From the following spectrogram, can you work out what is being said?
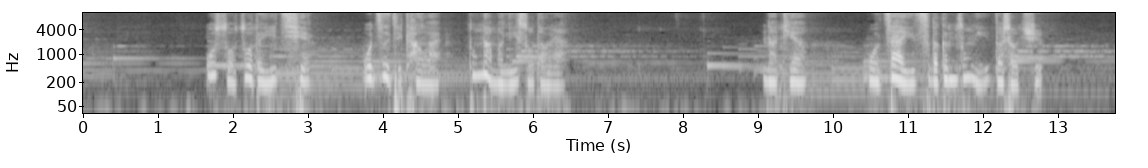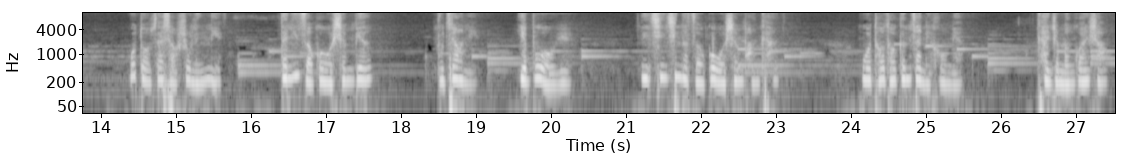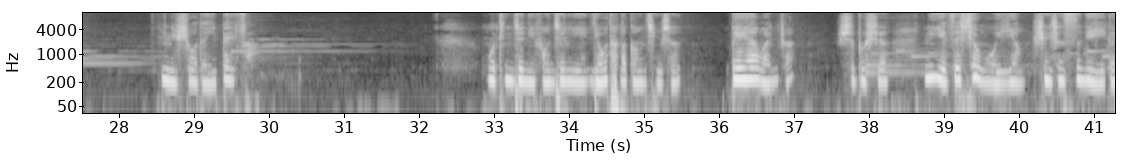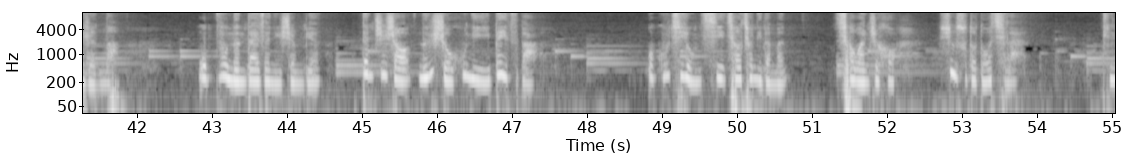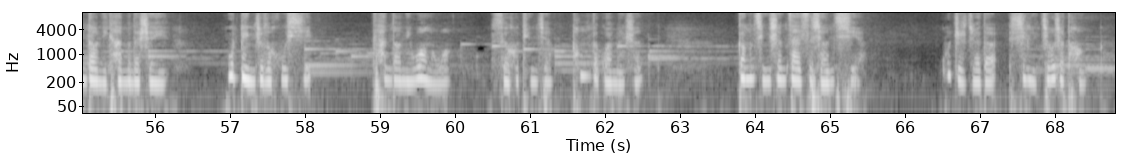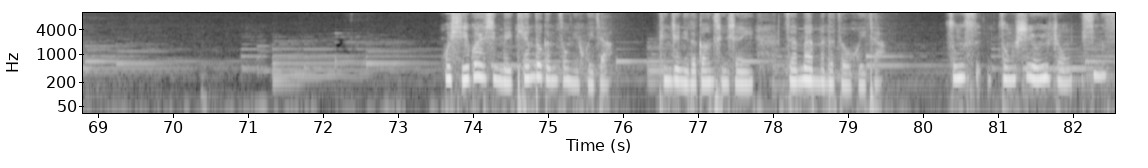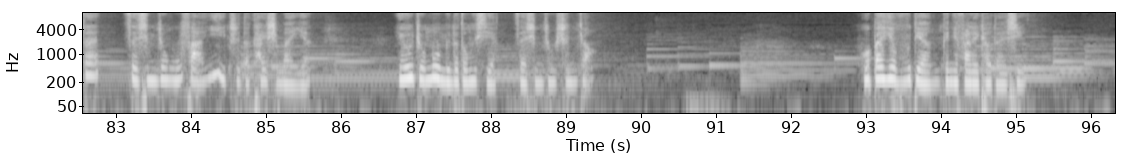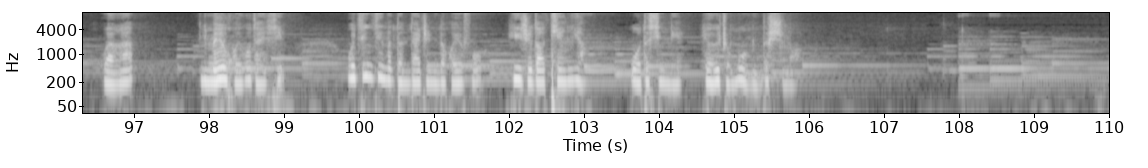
我所做的一切，我自己看来都那么理所当然。那天。我再一次的跟踪你到小区，我躲在小树林里，等你走过我身边，不叫你，也不偶遇，你轻轻的走过我身旁看，我偷偷跟在你后面，看着门关上。你是我的一辈子。我听见你房间里流淌的钢琴声，悲哀婉转。是不是你也在像我一样深深思念一个人呢？我不能待在你身边，但至少能守护你一辈子吧。我鼓起勇气敲敲你的门，敲完之后，迅速的躲起来。听到你开门的声音，我屏住了呼吸。看到你望了望，随后听见砰的关门声，钢琴声再次响起。我只觉得心里揪着疼。我习惯性每天都跟踪你回家，听着你的钢琴声音，在慢慢的走回家，总是总是有一种心塞在心中无法抑制的开始蔓延，有一种莫名的东西在心中生长。我半夜五点给你发了一条短信。晚安，你没有回过短信，我静静的等待着你的回复，一直到天亮，我的心里有一种莫名的失落。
